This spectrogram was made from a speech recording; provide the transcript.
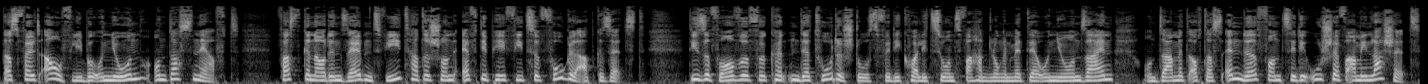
Das fällt auf, liebe Union, und das nervt. Fast genau denselben Tweet hatte schon FDP-Vize Vogel abgesetzt. Diese Vorwürfe könnten der Todesstoß für die Koalitionsverhandlungen mit der Union sein und damit auch das Ende von CDU-Chef Armin Laschet.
